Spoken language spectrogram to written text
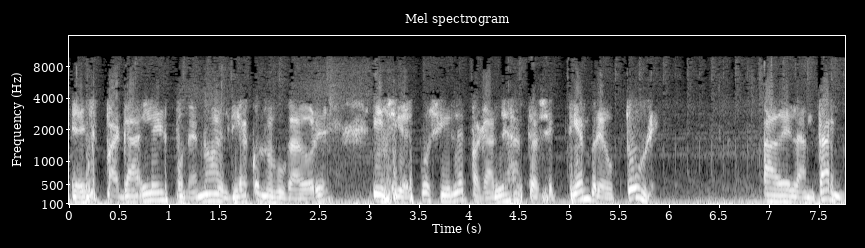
es pagarles, ponernos al día con los jugadores y si es posible pagarles hasta septiembre, octubre, adelantarnos.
